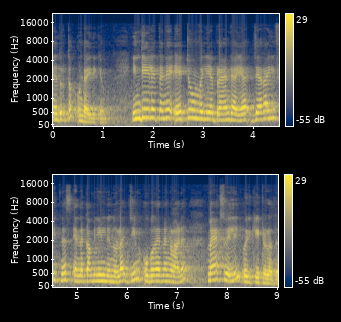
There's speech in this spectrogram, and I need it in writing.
നേതൃത്വം ഉണ്ടായിരിക്കും. ഇന്ത്യയിലെ തന്നെ ഏറ്റവും വലിയ ബ്രാൻഡായ ജെറായി ഫിറ്റ്നസ് എന്ന കമ്പനിയിൽ നിന്നുള്ള ജിം ഉപകരണങ്ങളാണ് മാക്സ്വെല്ലിൽ ഒരുക്കിയിട്ടുള്ളത്.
